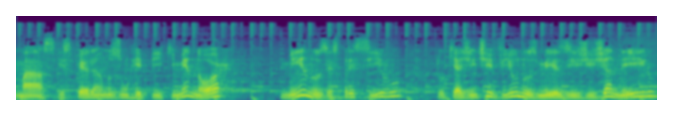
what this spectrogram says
mas esperamos um repique menor, menos expressivo do que a gente viu nos meses de janeiro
